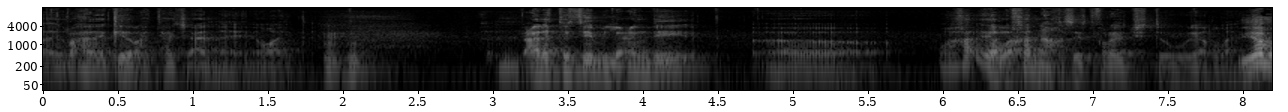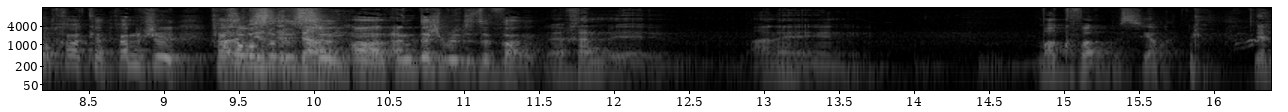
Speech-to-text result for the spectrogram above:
راح أكيد راح تحكي عنه يعني وايد. على الترتيب اللي عندي أه وخ- يلا خلينا ناخذ Streets of Rage 2 يلا. يلا خلينا نشوف هذا خلينا نخلص الجزء الجزء الثاني. آه ندش بالجزء الثاني. خل أنا يعني ماكو فرق بس يلا.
